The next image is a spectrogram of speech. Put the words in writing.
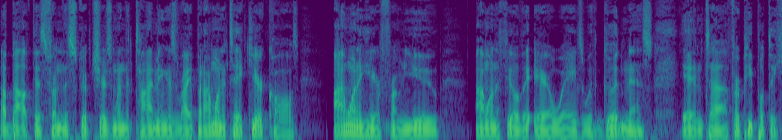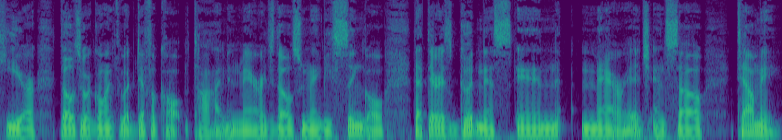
about this from the scriptures when the timing is right, but I want to take your calls. I want to hear from you. I want to fill the airwaves with goodness and uh, for people to hear those who are going through a difficult time in marriage, those who may be single, that there is goodness in marriage. And so tell me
